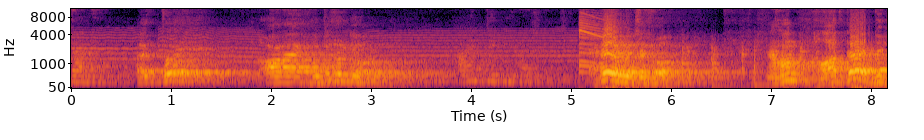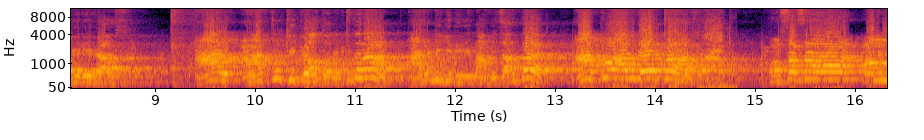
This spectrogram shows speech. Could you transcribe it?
জানি এই তো আরে কত সঙ্গে আমি ডিগ্রি পাস এই বলছে তো এখন হদে ডিগ্রি গাছ আর আতো কি গাছ ঠিক না? আর ডিগ্রি মাপি চাপ দে আতো আর দেখছ অসাসা অন্য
